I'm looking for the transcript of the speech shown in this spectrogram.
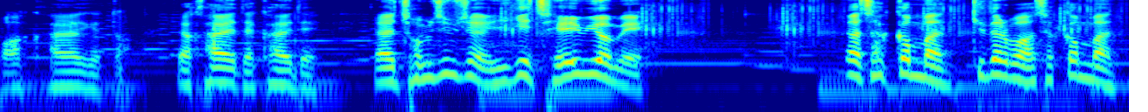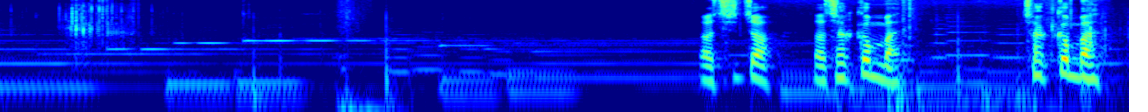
아 가야겠다. 야 가야 돼 가야 돼. 야 점심시간 이게 제일 위험해. 야 잠깐만. 기다려봐 잠깐만. 야 진짜. 나 잠깐만. 잠깐만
